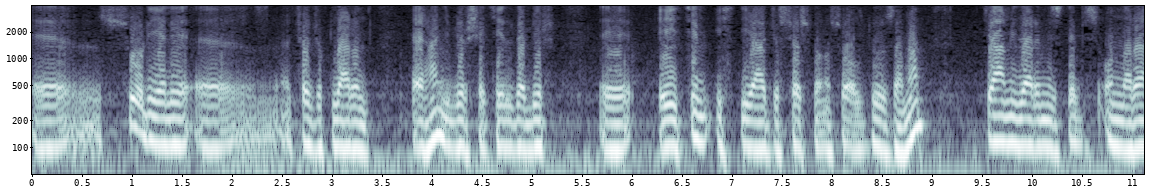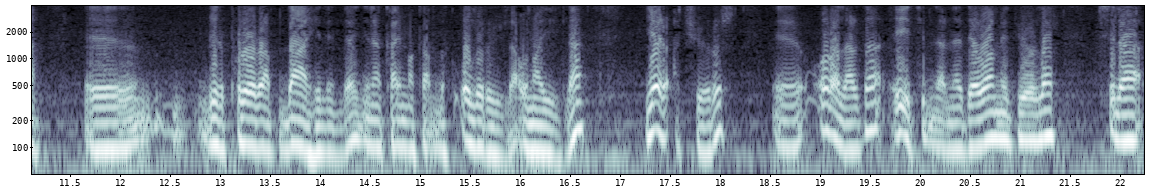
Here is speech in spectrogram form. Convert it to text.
E, Suriyeli e, çocukların herhangi bir şekilde bir e, eğitim ihtiyacı söz konusu olduğu zaman camilerimizde biz onlara e, bir program dahilinde yine kaymakamlık oluruyla onayıyla yer açıyoruz. E, oralarda eğitimlerine devam ediyorlar. Mesela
